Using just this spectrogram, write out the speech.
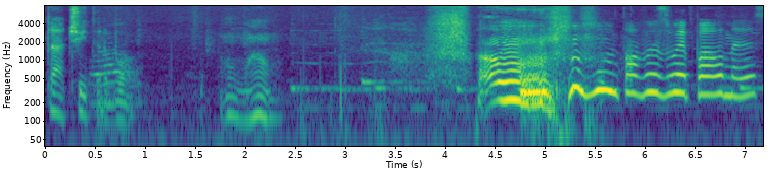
Ta, cheater, bo... O, wow. Mm, to był zły pomysł.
